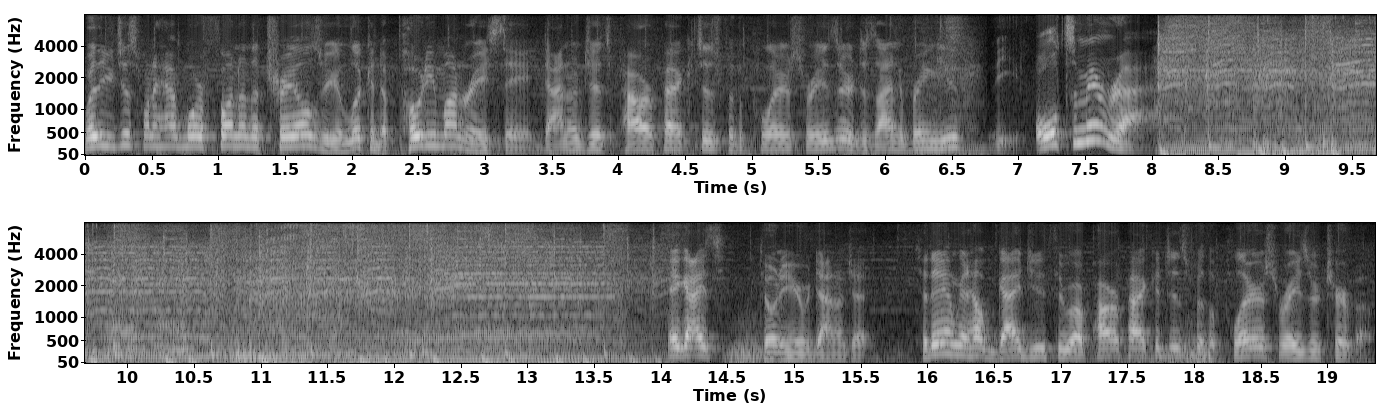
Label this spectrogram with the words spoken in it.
Whether you just want to have more fun on the trails or you're looking to podium on race day, Dynojet's power packages for the Polaris RZR are designed to bring you the ultimate ride. Hey guys, Tony here with Dynojet. Today I'm going to help guide you through our power packages for the Polaris RZR Turbo.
